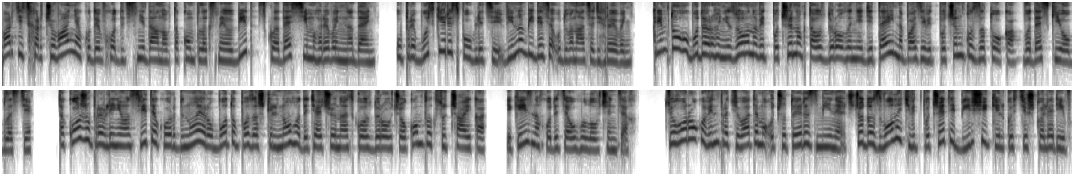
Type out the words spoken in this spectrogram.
Вартість харчування, куди входить сніданок та комплексний обід, складе 7 гривень на день. У Прибузькій республіці він обійдеться у 12 гривень. Крім того, буде організовано відпочинок та оздоровлення дітей на базі відпочинку Затока в Одеській області. Також управління освіти координує роботу позашкільного дитячо-юнацького оздоровчого комплексу Чайка, який знаходиться у Головчинцях. Цього року він працюватиме у чотири зміни, що дозволить відпочити більшій кількості школярів.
